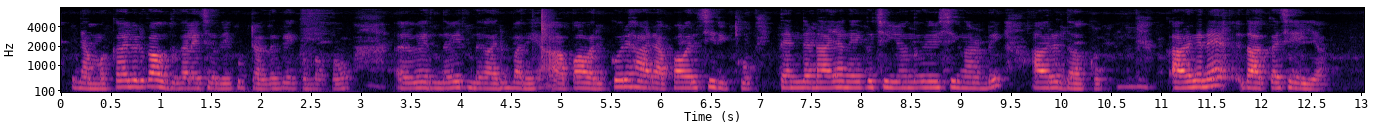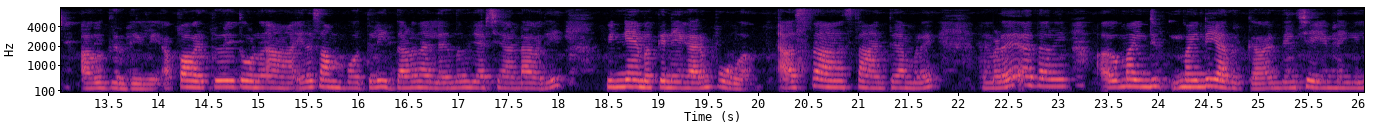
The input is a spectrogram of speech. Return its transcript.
അപ്പം നമുക്ക് അതിലൊരു ചെറിയ കുട്ടികളുടെ കേൾക്കുമ്പോൾ അപ്പോൾ വരുന്ന വിരുന്നുകാരും പറയും അപ്പോൾ അവർക്കൊരു ഹാര അപ്പോൾ അവർ ചിരിക്കും. തെന്നടായി അങ്ങനെയൊക്കെ ചെയ്യുമെന്ന് ചോദിച്ചിങ്ങാണ്ട് അവരിതാക്കും. അവരിങ്ങനെ ഇതാക്കുക ചെയ്യുക. ആ വികൃതിയിൽ അപ്പോൾ അവർക്ക് തോന്നുക ആ ഇത് സംഭവത്തിൽ ഇതാണ് നല്ലതെന്ന് വിചാരിച്ചുകൊണ്ട് അവർ പിന്നെ നമുക്ക് എന്നേകാരം പോവുക. ആ സ്ഥാ- സ്ഥാനത്ത് നമ്മൾ നമ്മൾ എന്താണ് മൈൻഡ് മൈൻഡ് ചെയ്യാതിരിക്കുക എന്തെങ്കിലും ചെയ്യുന്നുണ്ടെങ്കിൽ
